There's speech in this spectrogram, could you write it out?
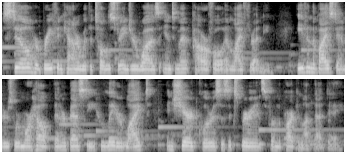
Still, her brief encounter with a total stranger was intimate, powerful, and life threatening. Even the bystanders were more help than her bestie, who later liked and shared Clarissa's experience from the parking lot that day.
